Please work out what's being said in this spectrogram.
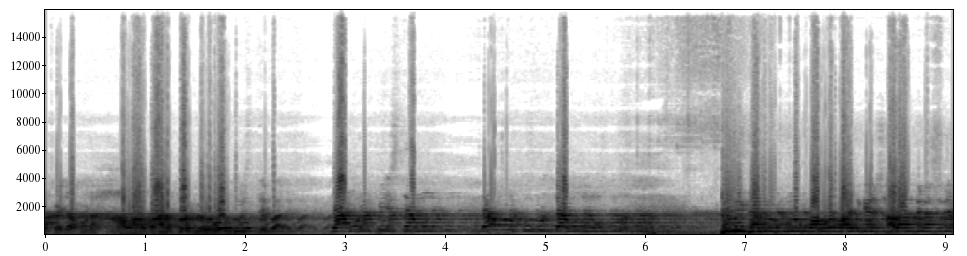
ওকে যখন হাওয়া বার করবে, ও বুঝতে পারে। যেমন পিস, তেমন তেমন কুকুর, তেমন তুমি তেমন কোনো কবর বাড়িকে সালাম দিলে, তুমি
